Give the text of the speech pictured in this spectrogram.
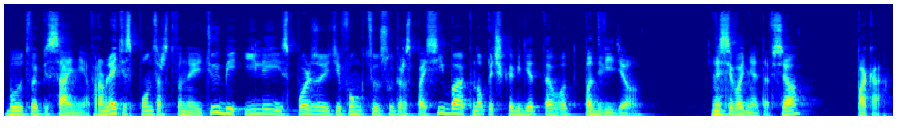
будут в описании. Оформляйте спонсорство на YouTube или используйте функцию «Супер спасибо», кнопочка где-то вот под видео. На сегодня это все. Пока.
